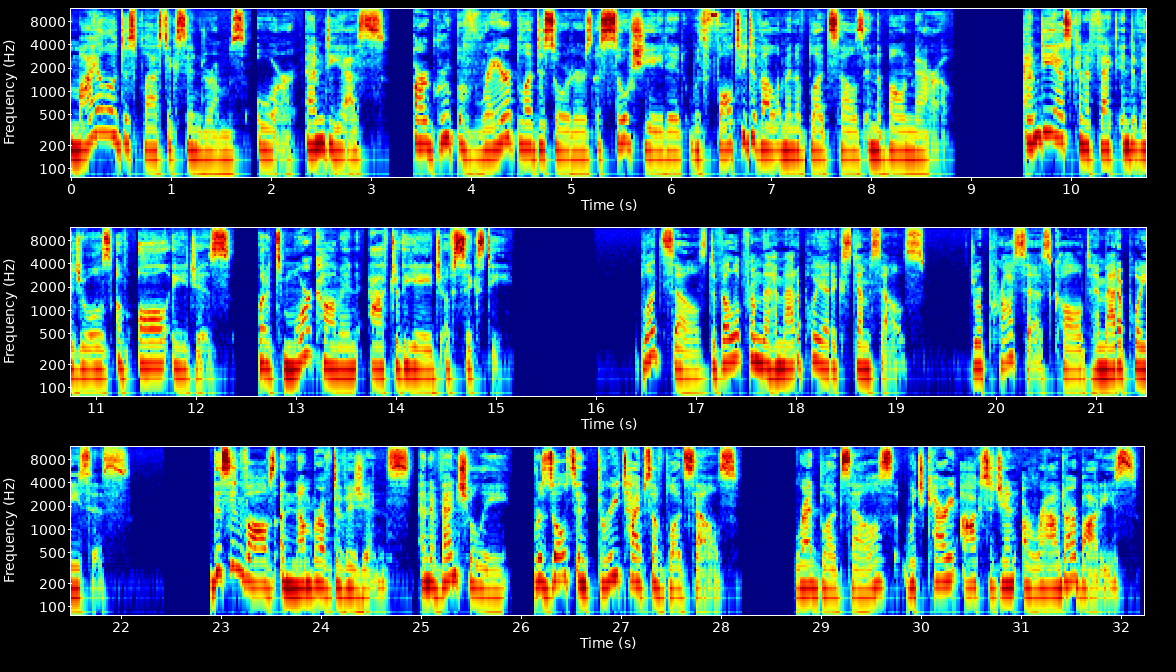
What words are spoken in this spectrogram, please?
Myelodysplastic syndromes, or MDS, are a group of rare blood disorders associated with faulty development of blood cells in the bone marrow. MDS can affect individuals of all ages, but it's more common after the age of 60. Blood cells develop from the hematopoietic stem cells through a process called hematopoiesis. This involves a number of divisions and eventually results in three types of blood cells red blood cells, which carry oxygen around our bodies,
